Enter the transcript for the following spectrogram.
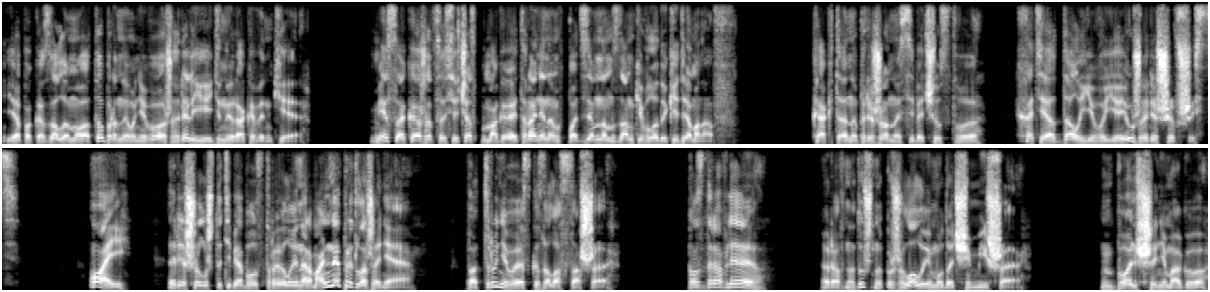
Я показал ему отобранное у него ожерелье единой раковинки. Миса, кажется, сейчас помогает раненым в подземном замке владыки демонов. Как-то напряженно себя чувствую, хотя отдал его ей уже решившись. «Ой, решил, что тебя бы устроило и нормальное предложение?» Потрунивая, сказала Саша. «Поздравляю», — равнодушно пожелала ему дочь Миша. «Больше не могу».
